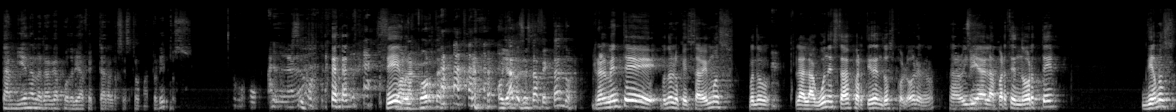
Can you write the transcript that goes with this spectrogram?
también a la larga podría afectar a los estromatolitos. O- o a lo largo. Sí, o a bueno, la corta, o ya los está afectando. realmente, bueno, lo que sabemos, bueno, la laguna está partida en dos colores, ¿no? O sea, hoy Sí. día la parte norte, digamos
